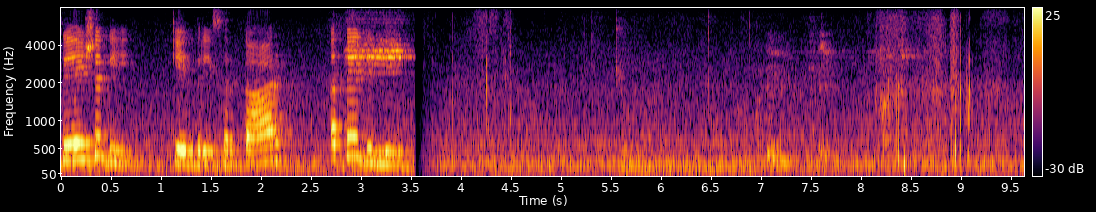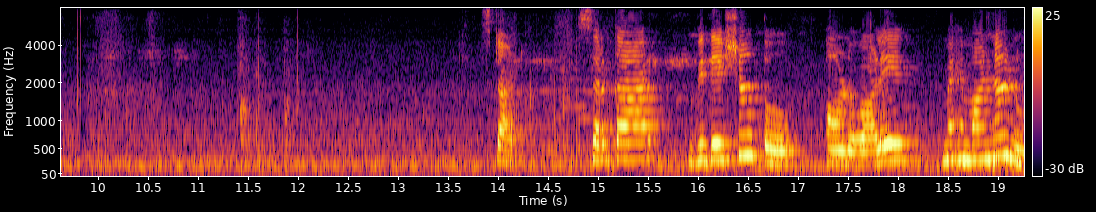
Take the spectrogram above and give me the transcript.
ਦੇਸ਼ ਦੀ ਕੇਂਦਰੀ ਸਰਕਾਰ ਅਤੇ ਦਿੱਲੀ ਸਟਾਰਟ ਸਰਕਾਰ ਵਿਦੇਸ਼ਾਂ ਤੋਂ ਆਉਣ ਵਾਲੇ ਮਹਿਮਾਨਾਂ ਨੂੰ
